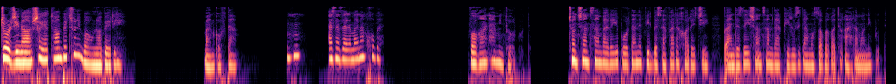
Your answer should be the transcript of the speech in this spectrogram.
جورجینا شاید تو هم بتونی با اونا بری. من گفتم. از نظر منم خوبه. واقعا همینطور بود. چون شانسم برای بردن ویل به سفر خارجی به اندازه شانسم در پیروزی در مسابقات قهرمانی بود.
